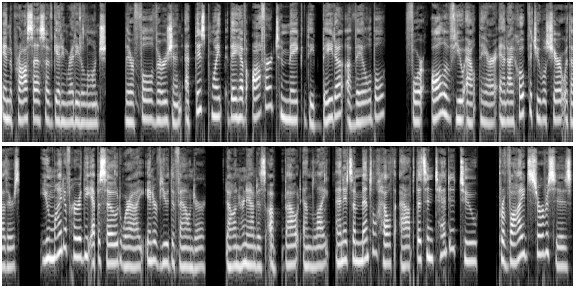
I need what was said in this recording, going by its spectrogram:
in the process of getting ready to launch their full version. At this point, they have offered to make the beta available for all of you out there, and I hope that you will share it with others. You might have heard the episode where I interviewed the founder, Don Hernandez about Enlyte, and it's a mental health app that's intended to provide services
